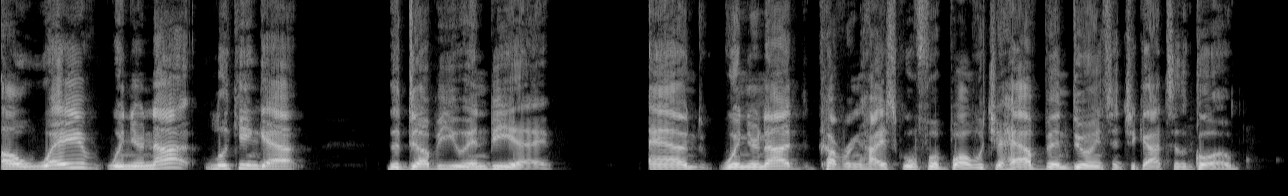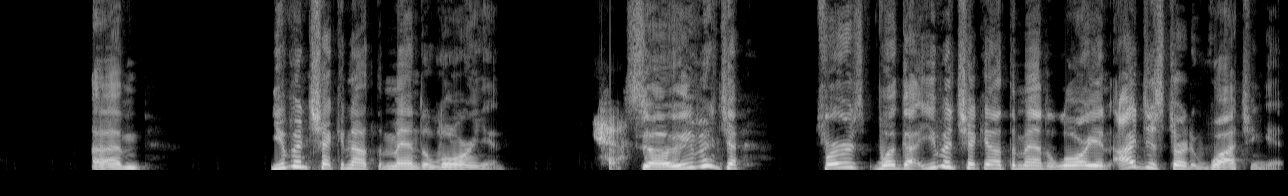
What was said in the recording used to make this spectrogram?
away when you're not looking at the WNBA and when you're not covering high school football, which you have been doing since you got to the Globe, um, you've been checking out The Mandalorian. Yeah. So che- first what got you've been checking out The Mandalorian. I just started watching it.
